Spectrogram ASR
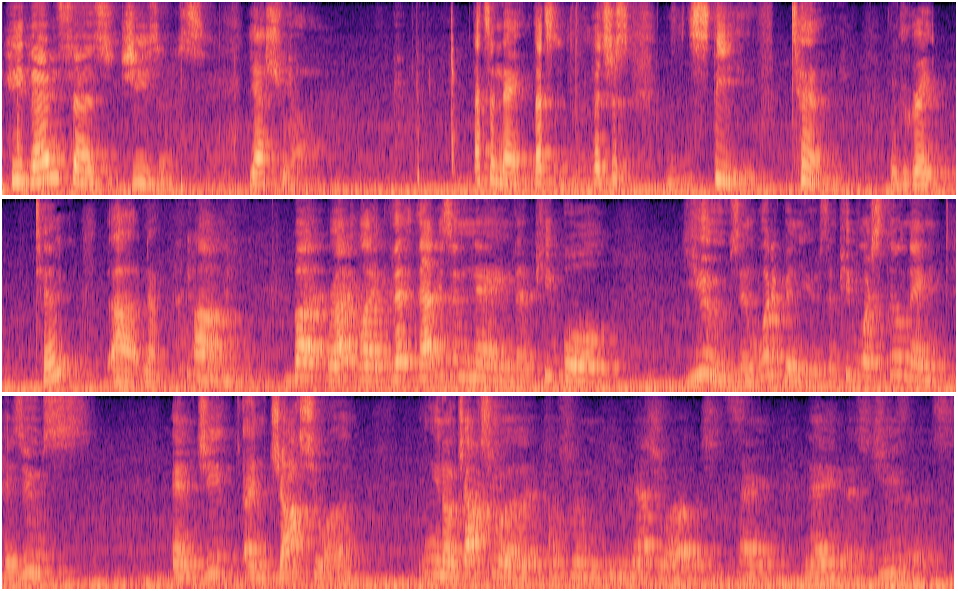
he then says Jesus, Yeshua. That's a name. That's, that's just Steve, Tim. Great Tim? Uh, no. Um, but, right, like that, that is a name that people use and would have been used. And people are still named Jesus and, G- and Joshua. You know, Joshua comes from Hebrew Yeshua, which is the same name as Jesus.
